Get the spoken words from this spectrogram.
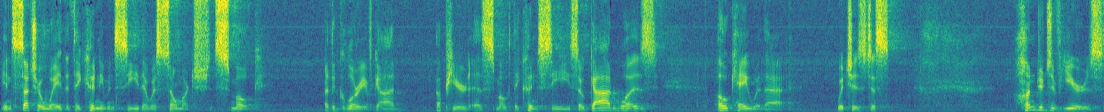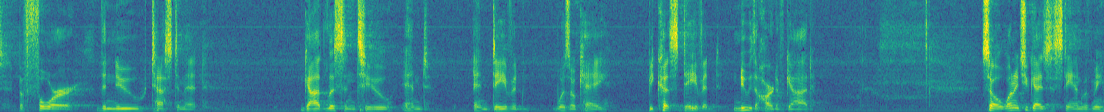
in such a way that they couldn't even see there was so much smoke, or the glory of God appeared as smoke. They couldn't see. So God was okay with that, which is just hundreds of years before the New Testament. God listened to, and, and David was okay because David knew the heart of God. So, why don't you guys just stand with me?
